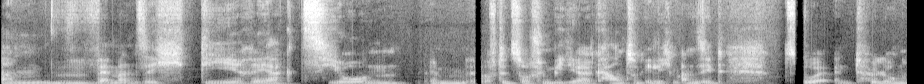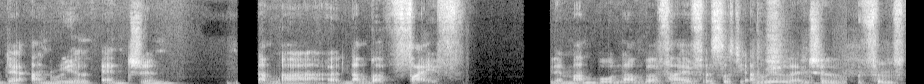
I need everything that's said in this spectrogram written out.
ähm, wenn man sich die Reaktion im, auf den Social Media Accounts und ähnlichem ansieht zur Enthüllung der Unreal Engine Number, äh, Number 5. Der Mambo Number 5 ist das die Unreal Engine 5.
